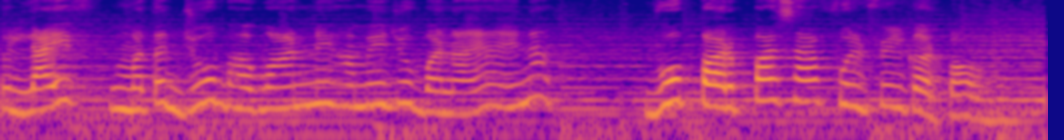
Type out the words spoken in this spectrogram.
तो लाइफ मतलब जो भगवान ने हमें जो बनाया है ना वो पर्पस आप फुलफिल कर पाओगे।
